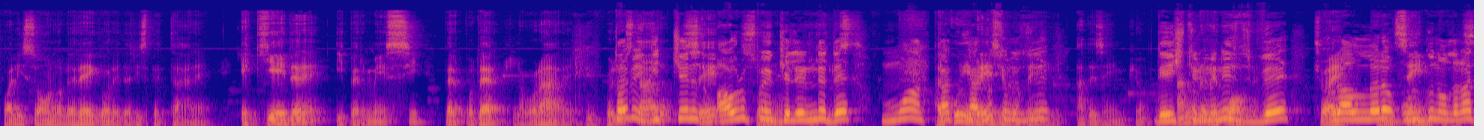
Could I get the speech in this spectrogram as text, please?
quali sono le regole da rispettare e chiedere i permessi per poter lavorare in quello Tabii Stato gideceğiniz se Avrupa ülkelerinde de muhakkak Alcuni paesi europei, ad esempio, değiştirmeniz ve cioè kurallara uygun olarak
